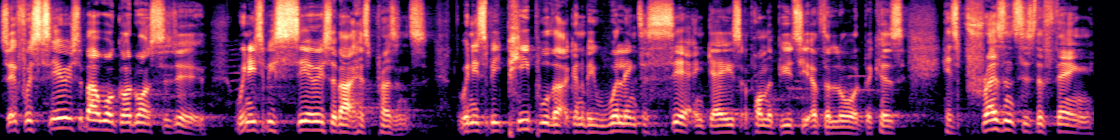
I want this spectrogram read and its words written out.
So if we're serious about what God wants to do, we need to be serious about his presence. We need to be people that are going to be willing to sit and gaze upon the beauty of the Lord because his presence is the thing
